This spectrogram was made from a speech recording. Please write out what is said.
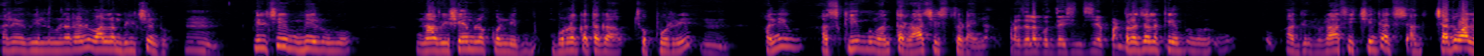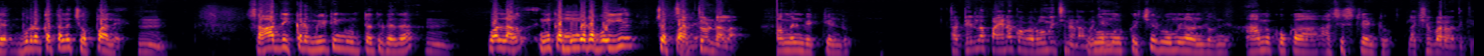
అరే వీళ్ళు ఉన్నారని వాళ్ళని పిలిచిండు. పిలిచి మీరు నా విషయంలో కొన్ని బుర్రకథగా చెప్పుర్రి. అని ఆ స్కీమ్ అంతా రాసిస్తాడు ఆయన. ప్రజలకు ఉద్దేశించి చెప్పండి. ప్రజలకి అది రాసి ఇచ్చింది అది చదవాలి బుర్రకథలో చెప్పాలి. సార్ది ఇక్కడ మీటింగ్ ఉంటుంది కదా. వాళ్ళ ఇంకా ముంగడ పోయి చెప్పాలి. ఆమెను పెట్టిండు థర్టీన్లో పైన ఒక రూమ్ ఇచ్చినాడు ఆమెకి? రూమ్ ఇచ్చి రూమ్లో ఉంది ఆమెకు ఒక అసిస్టెంట్. లక్ష్మీ పార్వతికి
